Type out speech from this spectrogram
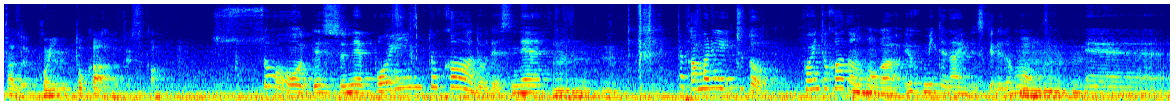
まずポイントカードですか？そうですね。ポイントカードですね。うんうんうん。なんかあんまりちょっとポイントカードの方がよく見てないんですけれども、うんうんうん。えー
